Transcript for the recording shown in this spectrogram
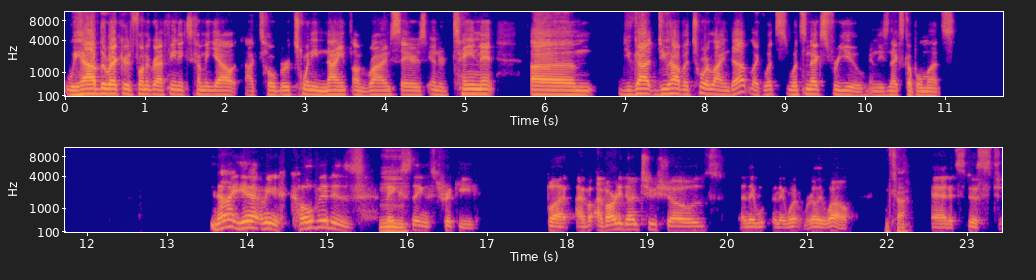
we have the record Phonograph Phoenix coming out October 29th on Rhymesayers Entertainment. Um, you got do you have a tour lined up? Like what's what's next for you in these next couple months? Not yet. I mean, COVID is Mm. makes things tricky, but I've I've already done two shows and they and they went really well. Okay. and it's just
